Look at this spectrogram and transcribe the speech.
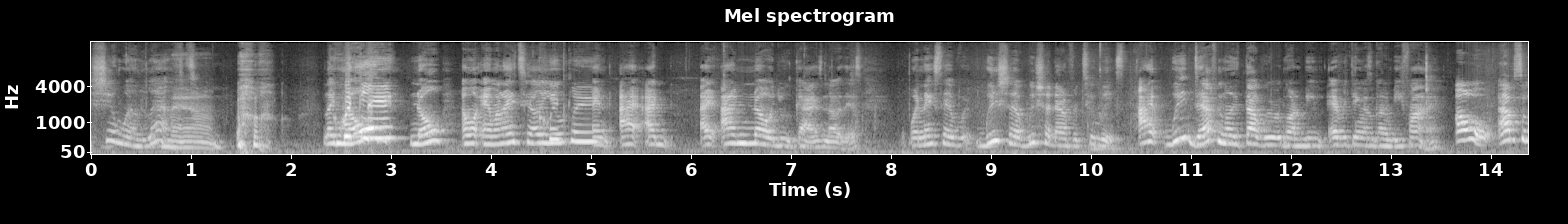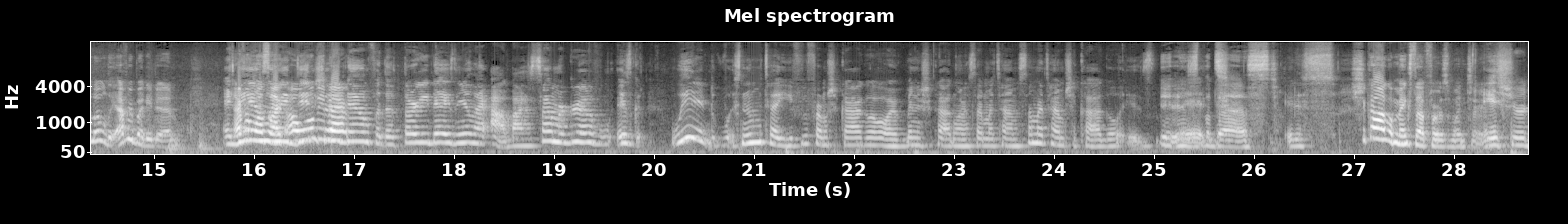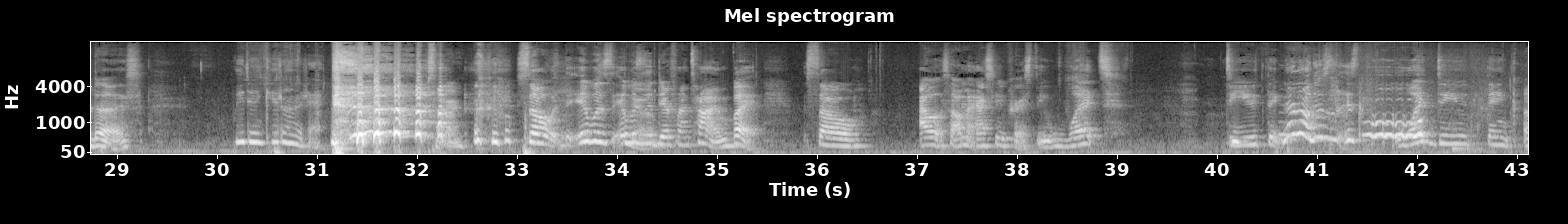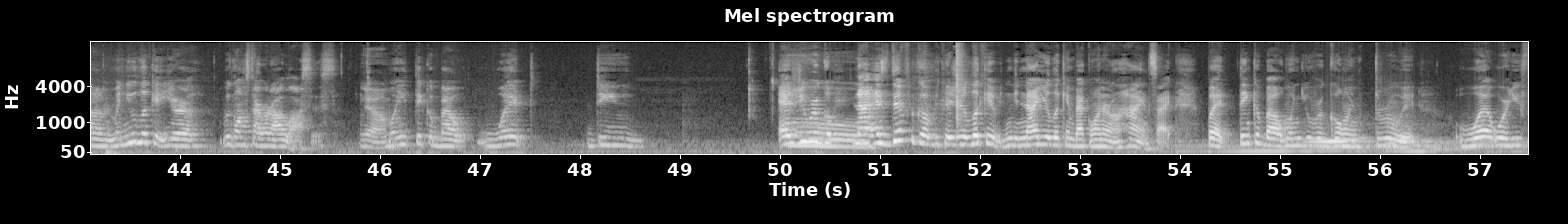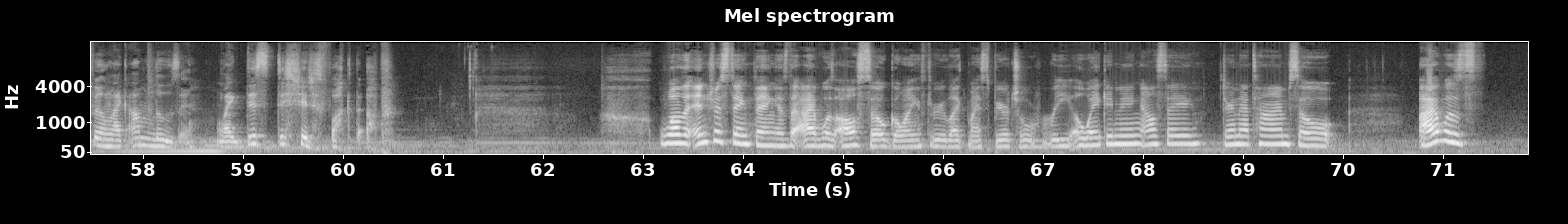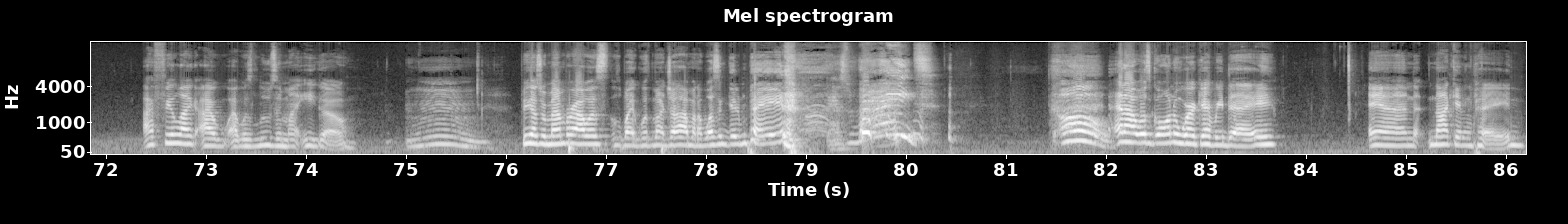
she went left. Man, Like Quickly. no, no. And when- I tell you, and I, I, I, I know you guys know this. When they said we- shut, we shut down for two weeks. I, we definitely thought we were going to be, everything was going to be fine. oh, absolutely, everybody did. And Everyone then was when like, it "Oh, did we'll be shut back." down for the thirty days, and you're like, oh, by summer, girl, it's good. We did. Let me tell you, if you're from Chicago or have been to Chicago in the summertime, summertime Chicago is It is the best. It is. Chicago makes up for its winters. It sure does. We didn't get under that. Sorry. so it was it was Yeah. a different time but so i was so i'm gonna ask you christy what do you think no no this is is- what do you think um when you look at your we're gonna start with our losses. Yeah. when you think about what do you as you were go- now it's difficult because you're looking now you're looking back on it on hindsight but think about when you were going through it what were you feeling like i'm losing like this this shit is fucked up Well, the interesting thing is that I was also going through like my spiritual reawakening, I'll say, during that time. So I was, I feel like I, I was losing my ego. Mm. Because remember, I was like with my job and I wasn't getting paid. That's right. oh. And I was going to work every day and not getting paid.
